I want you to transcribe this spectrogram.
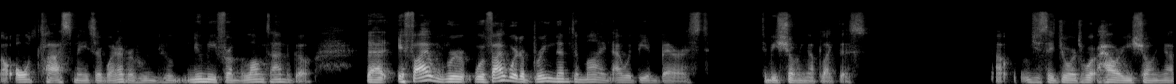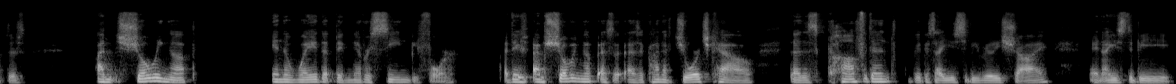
old classmates or whatever who, who knew me from a long time ago that if I were if I were to bring them to mind, I would be embarrassed to be showing up like this. Uh, you say, George, what, how are you showing up? There's, I'm showing up in a way that they've never seen before. I'm showing up as a, as a kind of George Kao that is confident because I used to be really shy and I used to be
